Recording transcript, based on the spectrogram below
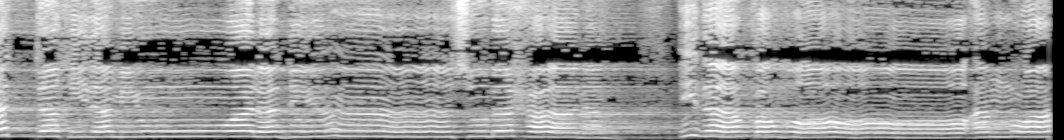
يتخذ من ولد سبحانه إذا قضى أمرا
